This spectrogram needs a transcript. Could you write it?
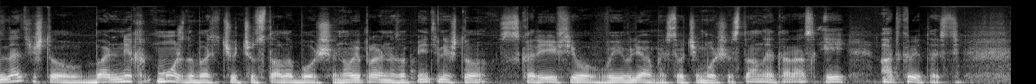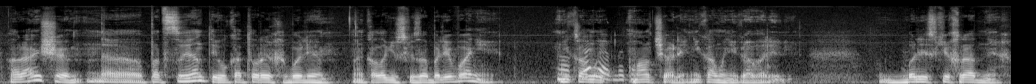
Знаете, что больных, может быть, чуть-чуть стало больше, но вы правильно отметили, что, скорее всего, выявляемость очень больше стала, это раз, и открытость. Раньше э, пациенты, у которых были онкологические заболевания, молчали никому, об этом? молчали, никому не говорили. Близких родных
